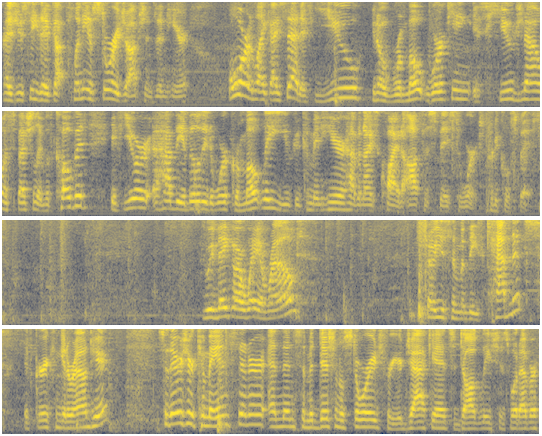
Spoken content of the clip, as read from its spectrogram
As you see, they've got plenty of storage options in here. Or, like I said, if you, you know, remote working is huge now, especially with COVID. If you have the ability to work remotely, you could come in here, have a nice quiet office space to work. It's pretty cool space. We make our way around. Show you some of these cabinets, if Greer can get around here. So there's your command center and then some additional storage for your jackets, dog leashes, whatever.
